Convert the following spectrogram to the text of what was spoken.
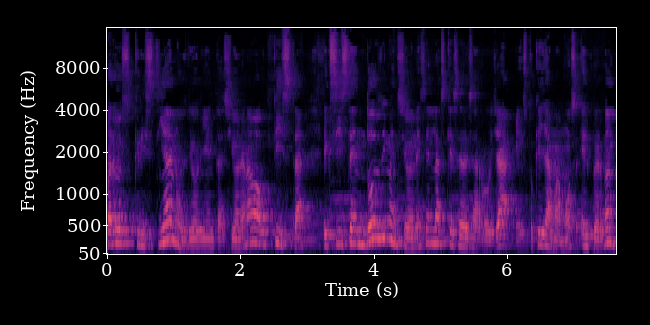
Para los cristianos de orientación anabautista existen dos dimensiones en las que se desarrolla esto que llamamos el perdón.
